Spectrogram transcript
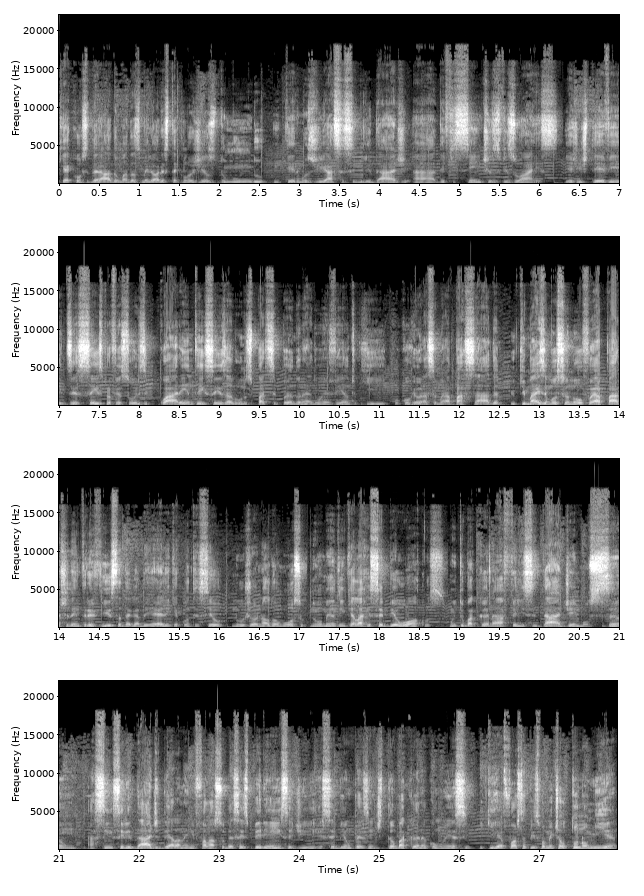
que é considerada uma das melhores tecnologias do mundo em termos de acessibilidade a deficientes visuais. E a gente teve 16 professores e 46 alunos participando, né, de um evento que ocorreu na semana passada. E o que mais emocionou foi a parte da entrevista da Gabriele que aconteceu no Jornal do Almoço, no momento em que ela recebeu o óculos. Muito bacana a felicidade, a emoção, a sinceridade dela né, em falar sobre essa experiência de receber um presente tão bacana como esse e que reforça principalmente a autonomia.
